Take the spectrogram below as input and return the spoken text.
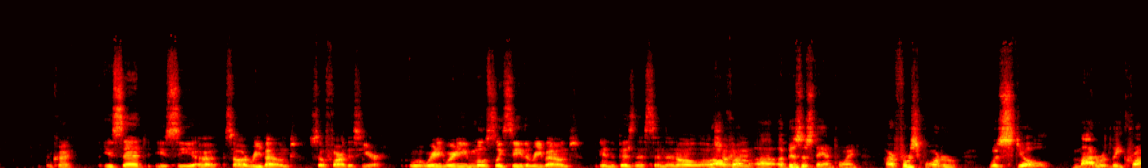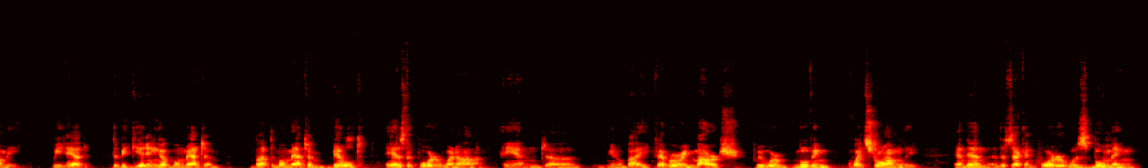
Okay. You said you see uh, saw a rebound so far this year. Where do you, where do you mostly see the rebound in the business? And then I'll, I'll Well, from uh, a business standpoint, our first quarter was still moderately crummy. We had the beginning of momentum, but the momentum built as the quarter went on. And, uh, you know, by February, March, we were moving quite strongly. And then the second quarter was booming.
